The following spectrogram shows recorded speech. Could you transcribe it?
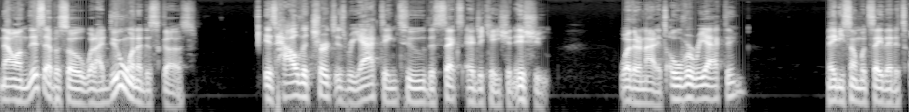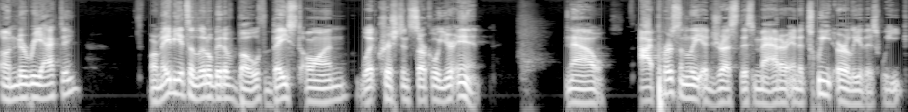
Now, on this episode, what I do want to discuss is how the church is reacting to the sex education issue. Whether or not it's overreacting, maybe some would say that it's underreacting, or maybe it's a little bit of both based on what Christian circle you're in. Now, I personally addressed this matter in a tweet earlier this week.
